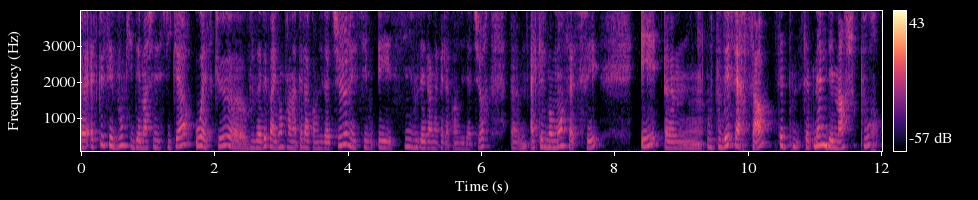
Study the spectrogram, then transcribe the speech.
euh, Est-ce que c'est vous qui démarchez des speakers ou est-ce que vous avez par exemple un appel à candidature et si, vous avez un appel à candidature, à quel moment ça se fait? Et vous pouvez faire ça, cette, cette même démarche pour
